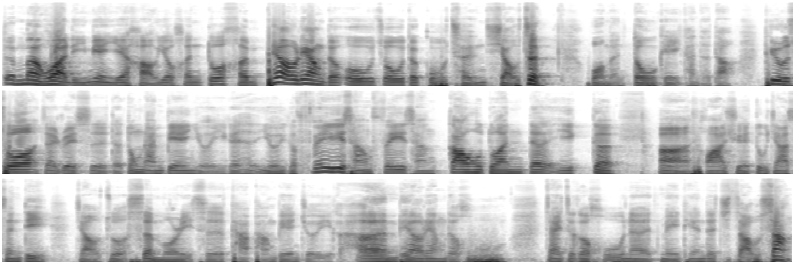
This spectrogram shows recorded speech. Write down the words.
的漫画里面也好，有很多很漂亮的欧洲的古城小镇。我们都可以看得到，譬如说，在瑞士的东南边有一个有一个非常非常高端的一个啊滑雪度假胜地，叫做圣莫里斯，它旁边就有一个很漂亮的湖，在这个湖呢，每天的早上，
